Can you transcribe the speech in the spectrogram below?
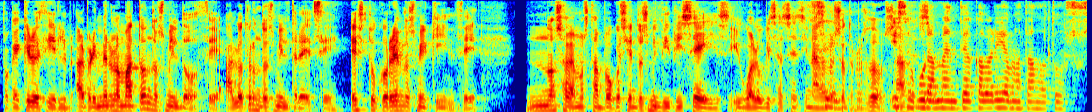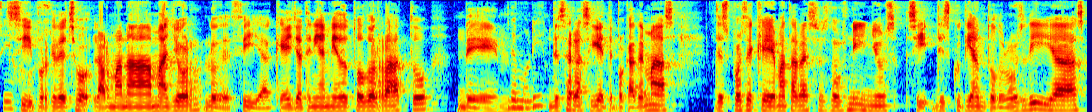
Porque quiero decir, al primero lo mató en 2012, al otro en 2013. Esto ocurrió en 2015. No sabemos tampoco si en 2016 igual hubiese asesinado a los otros dos. Y seguramente acabaría matando a todos sus hijos. Sí, porque de hecho la hermana mayor lo decía, que ella tenía miedo todo el rato de, De morir. de ser la siguiente, porque además, después de que matara a esos dos niños, sí, discutían todos los días,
